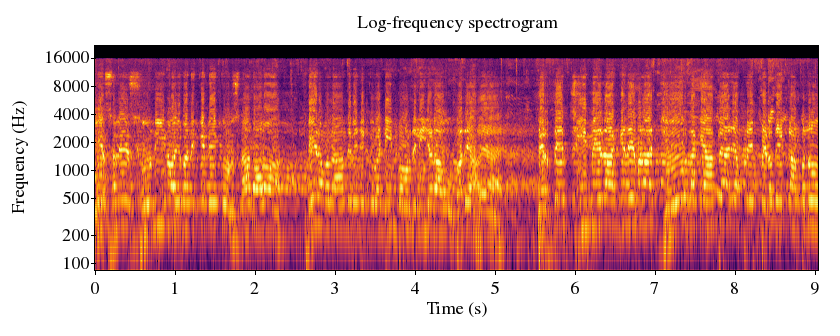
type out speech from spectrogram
ਇਸ ਵੇਲੇ ਸੋਨੀ ਨੌਜਵਾਨ ਕਹਿੰਦੇ ਘੁੰਸਾਦਾਰਾ ਖੇਡ ਮੈਦਾਨ ਦੇ ਵਿੱਚ ਕਬੱਡੀ ਪਾਉਣ ਦੇ ਲਈ ਜਿਹੜਾ ਉਹ ਵਧਿਆ ਹੋਇਆ ਹੈ। ਫਿਰ ਤੇ ਚੀਮੇ ਦਾ ਕਹਿੰਦੇ ਬੜਾ ਜ਼ੋਰ ਲੱਗਿਆ ਪਿਆ ਅੱਜ ਆਪਣੇ ਪਿੰਡ ਦੇ ਕੰਮ ਨੂੰ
